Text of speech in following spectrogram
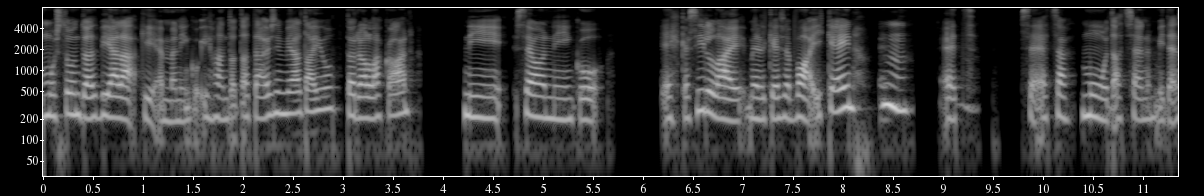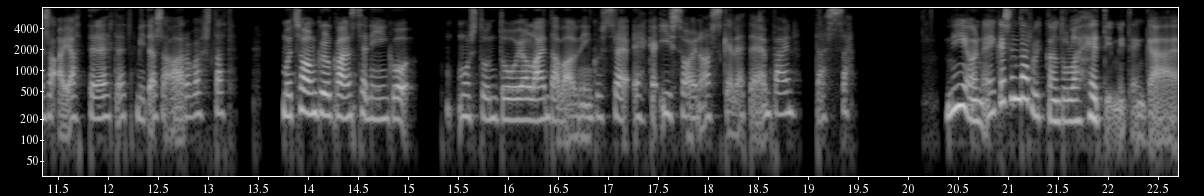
musta tuntuu, että vieläkin en mä niin kuin, ihan tota täysin vielä taju todellakaan. Niin se on niin kuin, ehkä sillä melkein se vaikein. Mm. Että se, että sä muutat sen, miten sä ajattelet, että mitä sä arvostat. Mutta se on kyllä kans se, niin kuin, musta tuntuu jollain tavalla niin kuin se ehkä isoin askel eteenpäin tässä. Niin on, eikä sen tarvikaan tulla heti mitenkään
